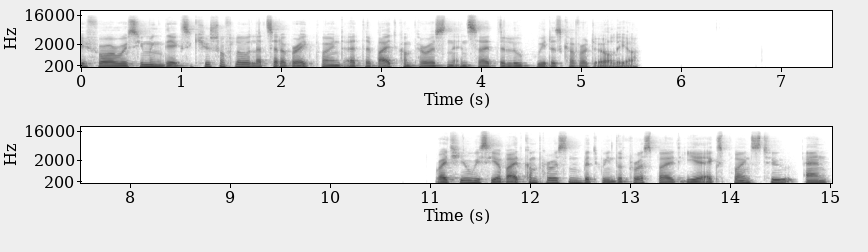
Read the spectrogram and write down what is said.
Before resuming the execution flow, let's set a breakpoint at the byte comparison inside the loop we discovered earlier. Right here we see a byte comparison between the first byte EAX points to and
